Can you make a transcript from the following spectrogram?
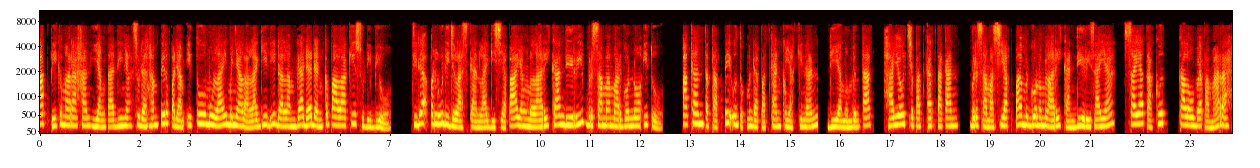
Api kemarahan yang tadinya sudah hampir padam itu mulai menyala lagi di dalam dada dan kepala Ki Sudibyo. Tidak perlu dijelaskan lagi siapa yang melarikan diri bersama Margono itu. Akan tetapi untuk mendapatkan keyakinan, dia membentak, hayo cepat katakan, bersama siapa Margono melarikan diri saya, saya takut, kalau Bapak marah,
